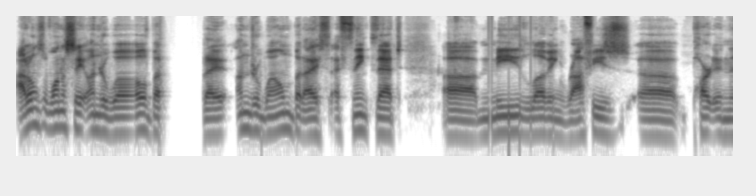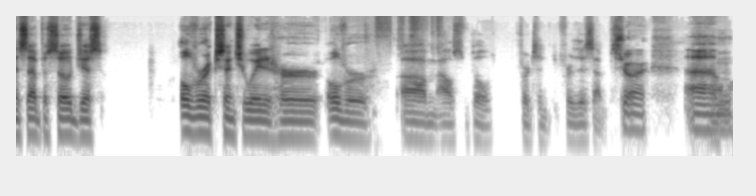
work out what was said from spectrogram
I don't want to say underwhelmed, but, but I underwhelmed, but I, I think that uh, me loving Raffi's uh, part in this episode just over accentuated her over um, Alison Pill for to, for this episode. Sure, um,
